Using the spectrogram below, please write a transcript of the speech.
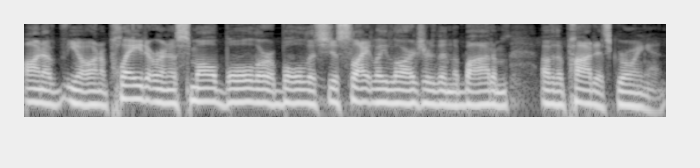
on a you know on a plate or in a small bowl or a bowl that's just slightly larger than the bottom of the pot it's growing in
